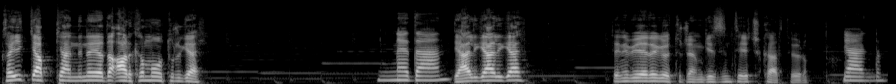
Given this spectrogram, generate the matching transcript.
Kayık yap kendine ya da arkama otur gel. Neden? Gel gel gel. Seni bir yere götüreceğim. Gezintiye çıkartıyorum. Geldim.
